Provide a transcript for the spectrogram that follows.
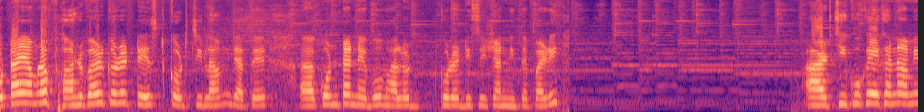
ওটাই আমরা বারবার করে টেস্ট করছিলাম যাতে কোনটা নেব ভালো করে ডিসিশন নিতে পারি। আর চিকুকে এখানে আমি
